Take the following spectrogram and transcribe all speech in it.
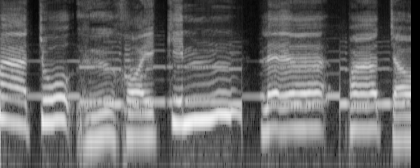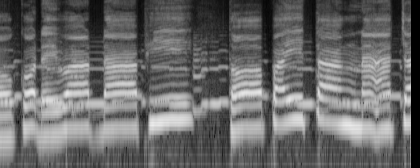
มาจุหือคอยกิน และพระเจ้าก็ได้ว่าดาพี่ต่อไปตั้งหน้าจะ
